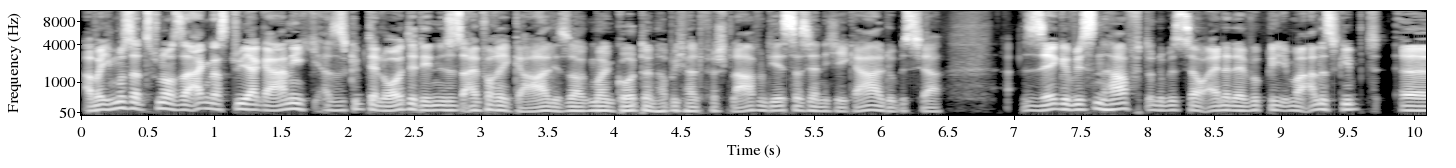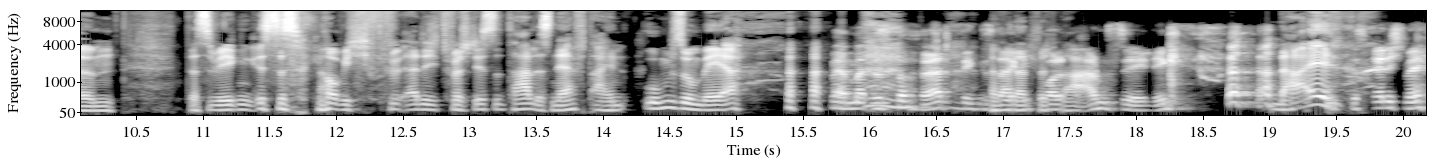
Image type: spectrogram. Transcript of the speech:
Aber ich muss dazu noch sagen, dass du ja gar nicht, also es gibt ja Leute, denen ist es einfach egal. Die sagen, mein Gott, dann habe ich halt verschlafen. Dir ist das ja nicht egal. Du bist ja sehr gewissenhaft und du bist ja auch einer, der wirklich immer alles gibt. Ähm, deswegen ist es, glaube ich, ich verstehe es total, es nervt einen umso mehr. Wenn man das so hört, klingt es eigentlich voll armselig. Nein. Das werde ich mir.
